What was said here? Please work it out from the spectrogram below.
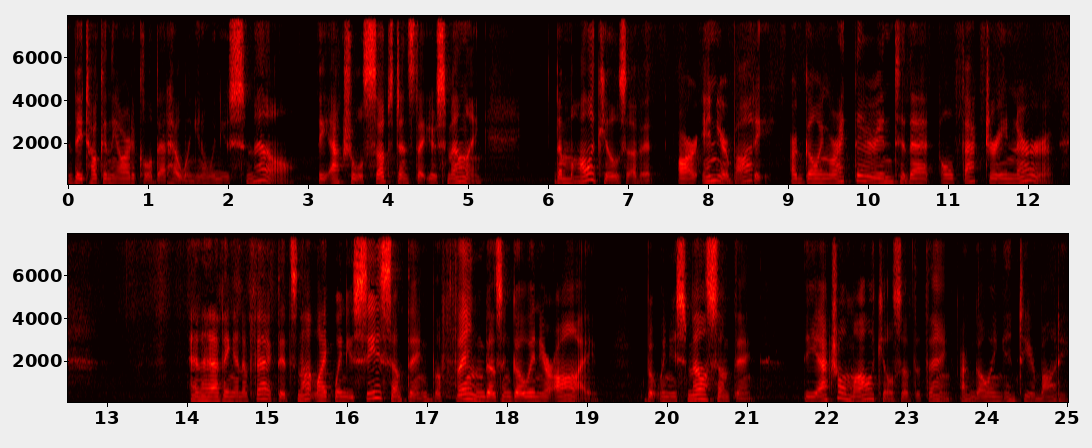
They talk in the article about how when, you know, when you smell, the actual substance that you're smelling, the molecules of it are in your body, are going right there into that olfactory nerve and having an effect. It's not like when you see something, the thing doesn't go in your eye, but when you smell something, the actual molecules of the thing are going into your body.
